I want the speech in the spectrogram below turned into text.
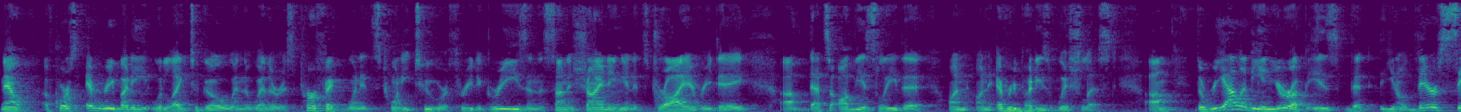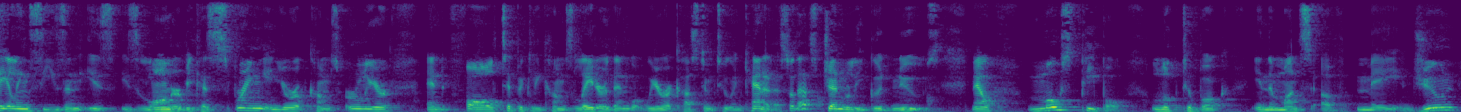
Now, of course, everybody would like to go when the weather is perfect, when it's 22 or 3 degrees and the sun is shining and it's dry every day. Um, that's obviously the on, on everybody's wish list. Um, the reality in Europe is that you know their sailing season is is longer because spring in Europe comes earlier and fall typically comes later than what we're accustomed to in Canada. So that's generally good news. Now, most people look to book in the months of May and June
